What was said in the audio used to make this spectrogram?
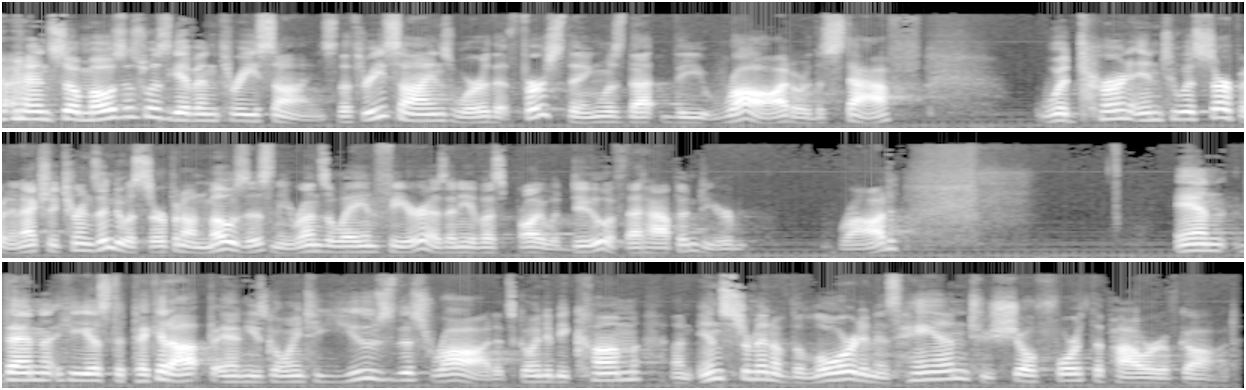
And so Moses was given three signs. The three signs were that first thing was that the rod or the staff would turn into a serpent and actually turns into a serpent on Moses and he runs away in fear, as any of us probably would do if that happened to your rod. And then he is to pick it up and he's going to use this rod. It's going to become an instrument of the Lord in his hand to show forth the power of God.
